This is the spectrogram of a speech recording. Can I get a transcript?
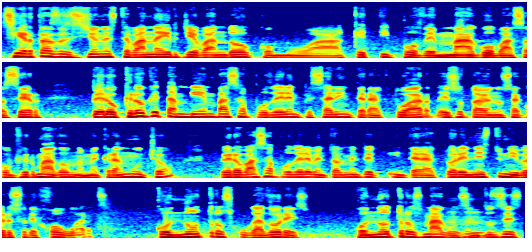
ciertas decisiones te van a ir llevando como a qué tipo de mago vas a ser. Pero creo que también vas a poder empezar a interactuar, eso todavía no se ha confirmado, no me crean mucho, pero vas a poder eventualmente interactuar en este universo de Hogwarts con otros jugadores, con otros magos. Entonces,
